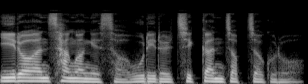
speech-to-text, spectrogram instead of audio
이러한 상황에서 우리를 직간접적으로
